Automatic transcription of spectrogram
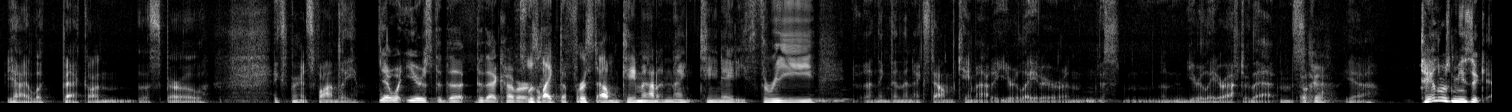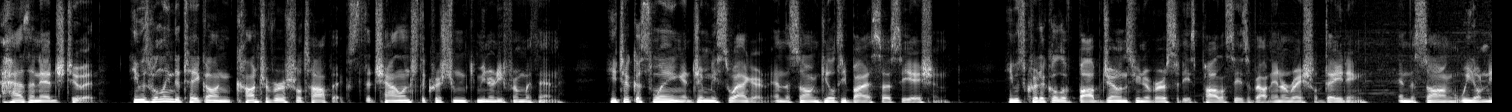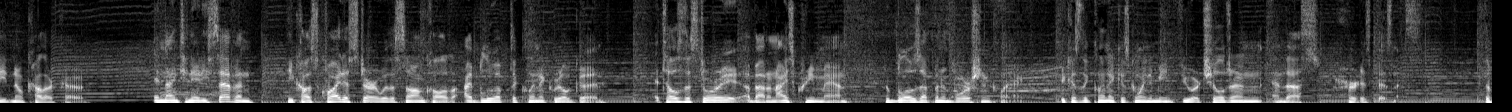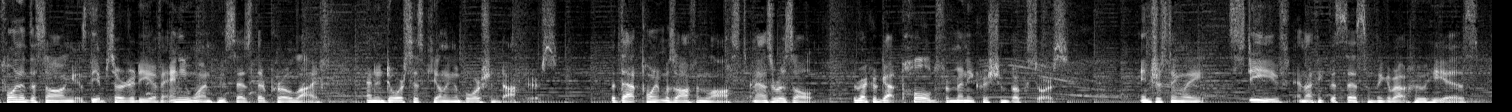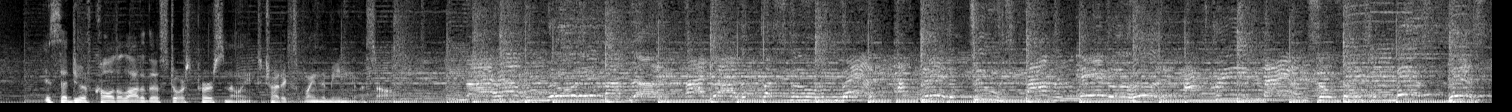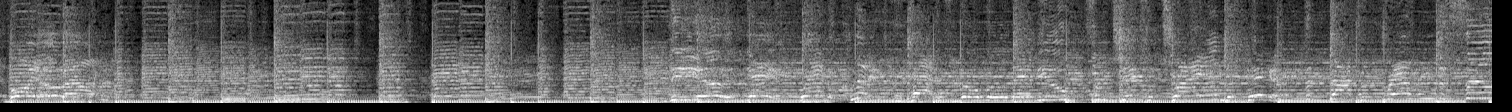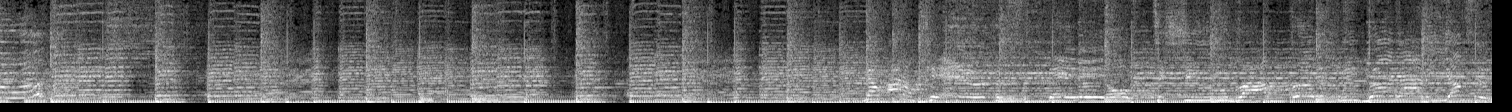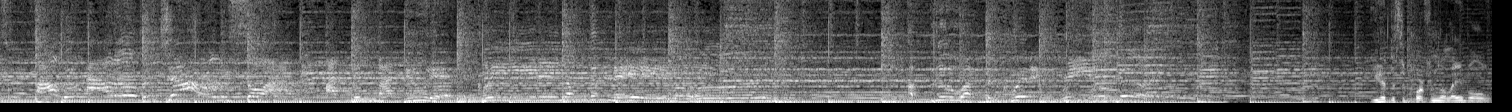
yeah, I look back on the Sparrow experience fondly. Yeah, what years did the did that cover? It was like the first album came out in 1983. I think then the next album came out a year later, and just a year later after that. And so, Okay. Yeah. Taylor's music has an edge to it. He was willing to take on controversial topics that challenged the Christian community from within. He took a swing at Jimmy Swaggart and the song Guilty by Association. He was critical of Bob Jones University's policies about interracial dating in the song We Don't Need No Color Code. In 1987, he caused quite a stir with a song called I Blew Up the Clinic Real Good. It tells the story about an ice cream man who blows up an abortion clinic because the clinic is going to mean fewer children and thus hurt his business. The point of the song is the absurdity of anyone who says they're pro life and endorses killing abortion doctors. But that point was often lost, and as a result, the record got pulled from many Christian bookstores. Interestingly, Steve, and I think this says something about who he is, is said to have called a lot of those stores personally to try to explain the meaning of the song. Had the support from the label.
